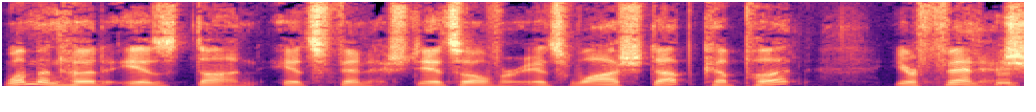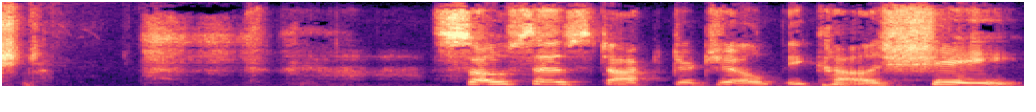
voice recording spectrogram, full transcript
womanhood is done. It's finished. It's over. It's washed up, kaput. You're finished. So says Dr. Jill because she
